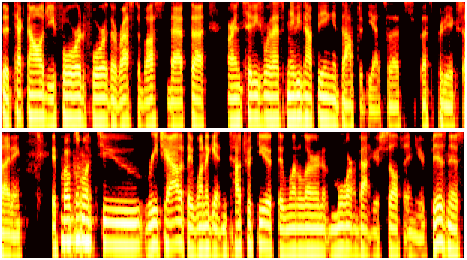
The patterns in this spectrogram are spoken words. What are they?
the technology forward for the rest of us that uh, are in cities where that's maybe not being adopted yet. So that's that's pretty exciting. If folks want to reach out, if they want to get in touch with you, if they want to learn more about yourself and your business,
